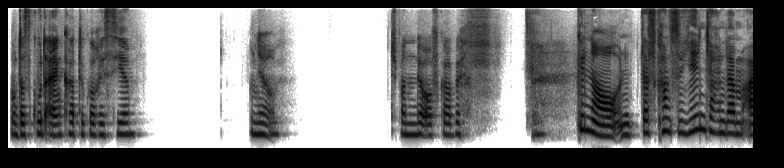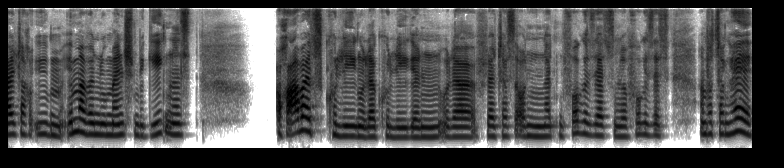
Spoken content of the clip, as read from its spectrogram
Und das gut einkategorisiere. Ja, spannende Aufgabe. Genau, und das kannst du jeden Tag in deinem Alltag üben. Immer wenn du Menschen begegnest, auch Arbeitskollegen oder Kolleginnen oder vielleicht hast du auch einen netten Vorgesetzten oder Vorgesetzten, einfach sagen, hey,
